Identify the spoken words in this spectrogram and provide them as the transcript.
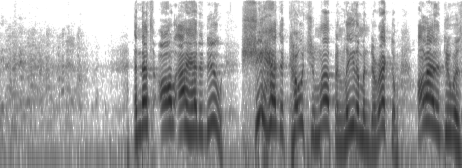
and that's all I had to do. She had to coach them up and lead them and direct them. All I had to do was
